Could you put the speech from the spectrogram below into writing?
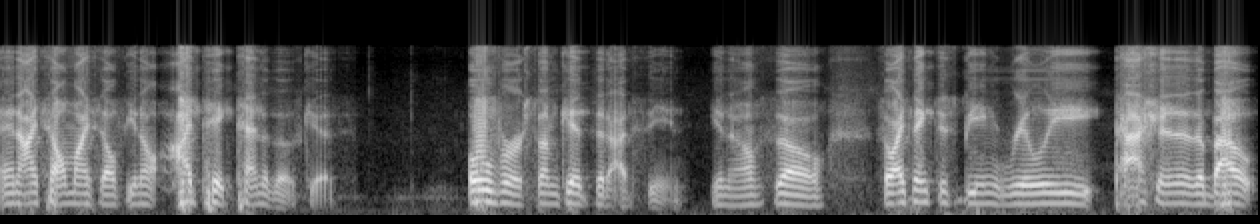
and I tell myself, you know, I'd take 10 of those kids over some kids that I've seen, you know. So so I think just being really passionate about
